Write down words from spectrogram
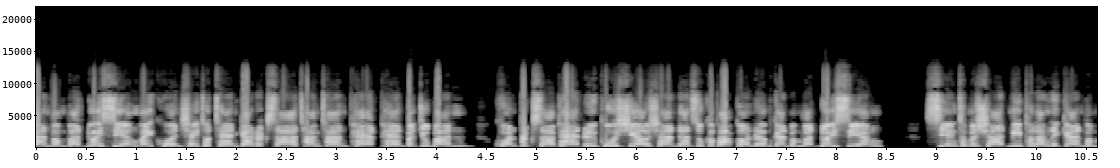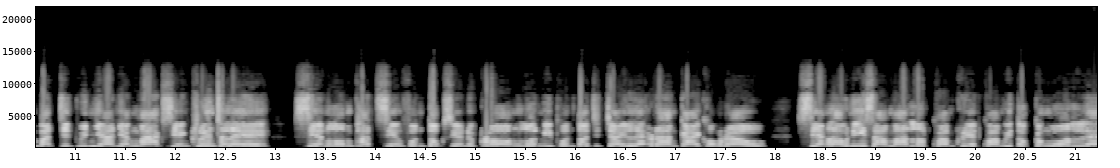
การบำบัดด้วยเสียงไม่ควรใช้ทดแทนการรักษาทางการแพทย์แผนปัจจุบัน ควรปรึกษาแพทย์หรือผู้เชี่ยวชาญด้านสุขภาพก่อนเริ่มการบำบัดด้วยเสียง เสียงธรรมชาติมีพลังในการบำบัดจิตวิญญาณอย่างมากเสียงคลื่นทะเล เสียงลมพัดเสียงฝนตกเสียงนกร้องล้วนมีผลต่อจิตใจและร่างกายของเรา เสียงเหล่านี้สามารถลดความเครียดความวิตกกังวล และ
